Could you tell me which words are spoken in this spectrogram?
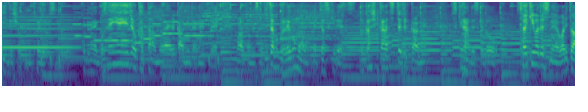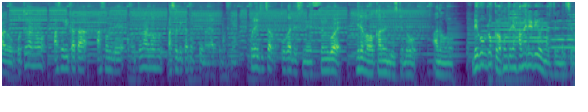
いいでしょ、このトイザラスの。5000円以上買ったらもらえるかみたいなやつでもらったんですよ。実は僕レゴもめっちゃ好きです。昔からちっちゃい時からね、好きなんですけど、最近はですね、割とあの、大人の遊び方、遊んで、大人の遊び方っていうのをやってますね。これ実はここがですね、すんごい、見ればわかるんですけど、あの、レゴブロックが本当にはめれるようになってるんですよ。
